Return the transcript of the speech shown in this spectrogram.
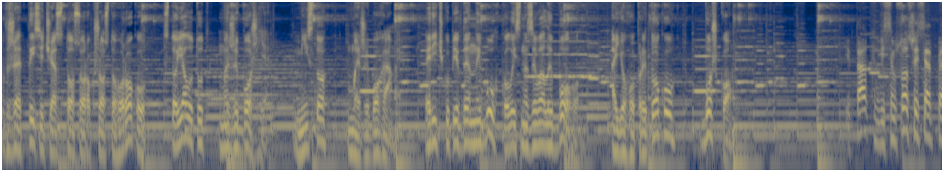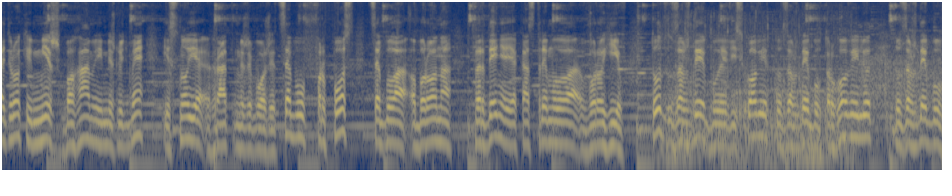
Вже 1146 року стояло тут Межибож'є, місто межі богами. Річку Південний Буг колись називали Богом, а його притоку Божком. Так, 865 років між богами і між людьми існує град Межибожий. Це був форпост, це була оборона твердиня, яка стримувала ворогів. Тут завжди були військові, тут завжди був торговий люд, тут завжди був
